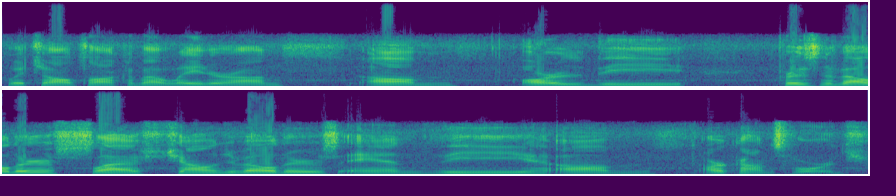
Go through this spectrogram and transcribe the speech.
which I'll talk about later on, um, are the Prison of Elders, slash Challenge of Elders, and the um, Archon's Forge.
